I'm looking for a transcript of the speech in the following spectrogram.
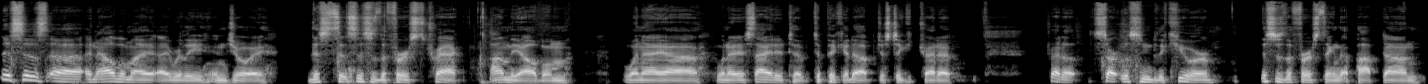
this is uh, an album I, I really enjoy. This since this is the first track on the album, when I uh, when I decided to to pick it up just to try to try to start listening to The Cure, this is the first thing that popped on,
